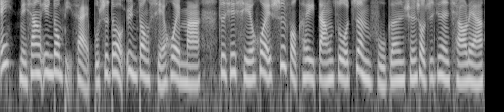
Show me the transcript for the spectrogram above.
诶，每项运动比赛不是都有运动协会吗？这些协会是否可以当做政府跟选手之间的桥梁，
